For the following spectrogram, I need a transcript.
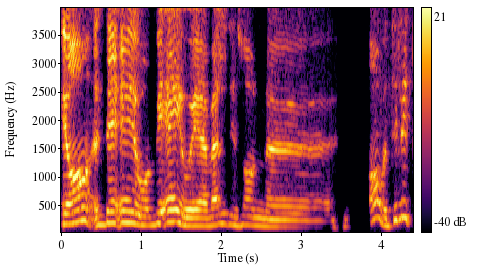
Ja, er jo, vi er jo i en veldig sånn uh, Av og til litt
